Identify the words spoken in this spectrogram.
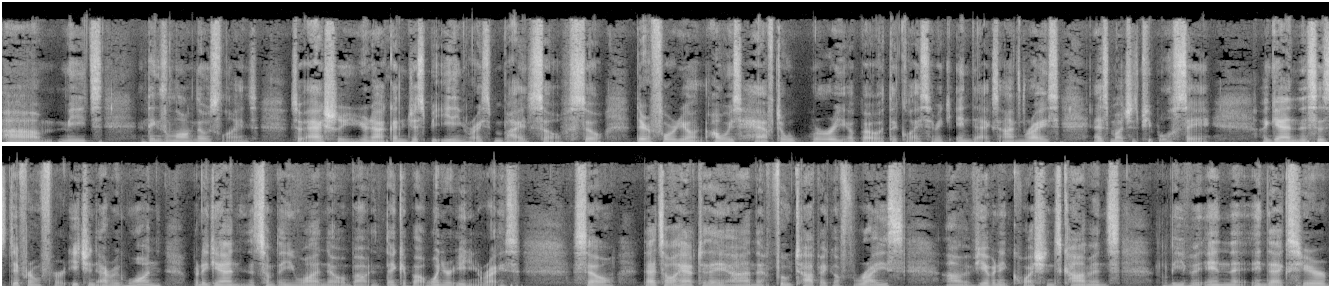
um, meats, and things along those lines. So actually, you're not going to just be eating rice by itself. So therefore, you don't always have to worry about the glycemic index on rice as much as people say. Again, this is different for each and every one, but again, it's something you want to know about and think about when you're eating rice. So that's all I have today on the food topic of rice. Um, if you have any questions, comments, leave it in the index here.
